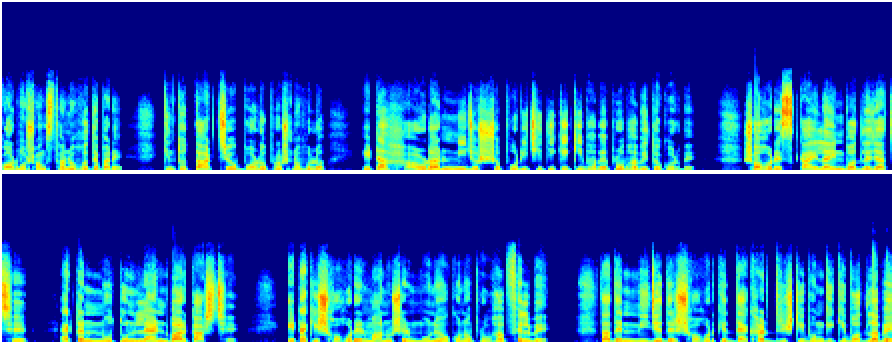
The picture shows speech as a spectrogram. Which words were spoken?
কর্মসংস্থানও হতে পারে কিন্তু তার চেয়েও বড় প্রশ্ন হলো এটা হাওড়ার নিজস্ব পরিচিতিকে কীভাবে প্রভাবিত করবে? শহরে স্কাইলাইন বদলে যাচ্ছে একটা নতুন ল্যান্ডমার্ক আসছে এটা কি শহরের মানুষের মনেও কোনো প্রভাব ফেলবে? তাদের নিজেদের শহরকে দেখার দৃষ্টিভঙ্গি কি বদলাবে?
